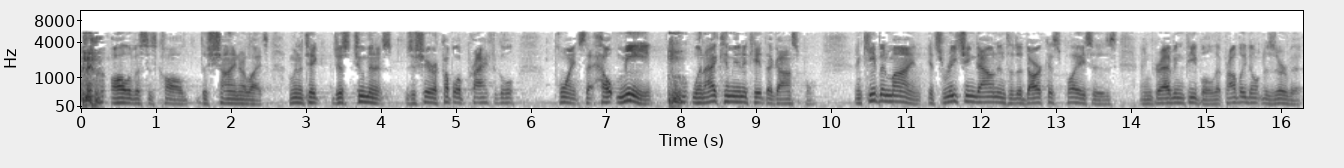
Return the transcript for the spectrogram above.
All of us is called to shine our lights. I'm going to take just two minutes to share a couple of practical points that help me when I communicate the gospel. And keep in mind, it's reaching down into the darkest places and grabbing people that probably don't deserve it,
